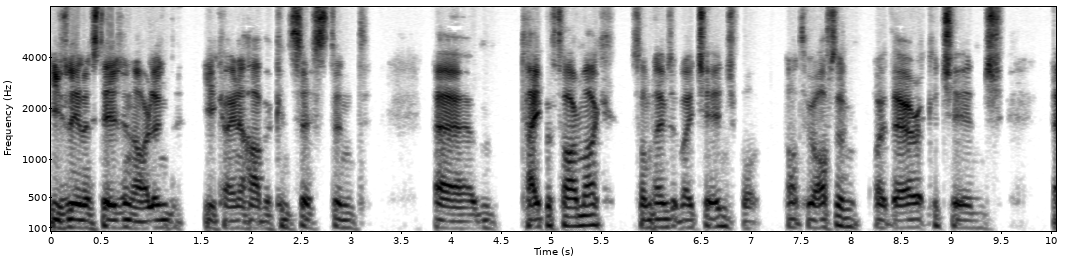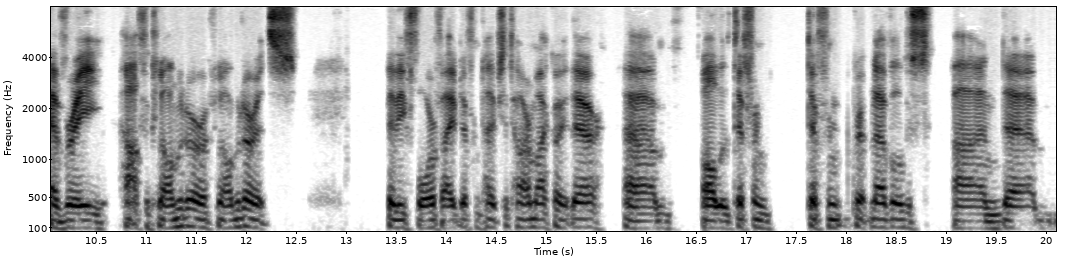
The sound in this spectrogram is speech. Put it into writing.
usually in a stage in Ireland you kind of have a consistent um, type of tarmac. Sometimes it might change, but not too often. Out there, it could change every half a kilometer or a kilometer. It's maybe four or five different types of tarmac out there, um, all with different different grip levels, and um,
